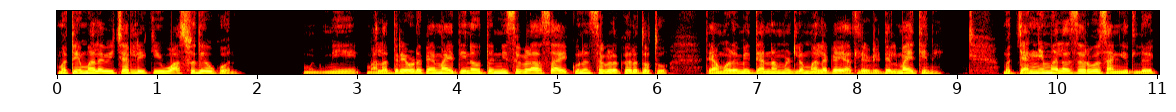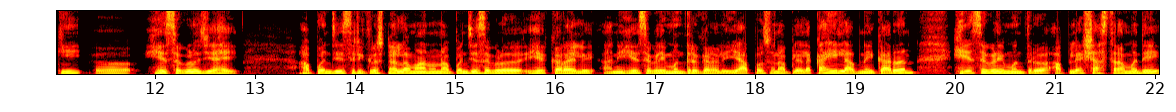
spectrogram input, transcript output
मग ते मला विचारले की वासुदेव कोण? मग मी मला तर एवढं काही माहिती नव्हतं मी सगळं असं ऐकूनच सगळं करत होतो. त्यामुळे मी त्यांना म्हटलं मला काही यातले डिटेल माहिती नाही. मग त्यांनी मला सर्व सांगितलं की हे सगळं जे आहे आपण जे श्रीकृष्णाला मानून आपण जे सगळं हे करायले आणि हे सगळे मंत्र करायले यापासून आपल्याला काही लाभ नाही. कारण हे सगळे मंत्र आपल्या शास्त्रामध्ये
